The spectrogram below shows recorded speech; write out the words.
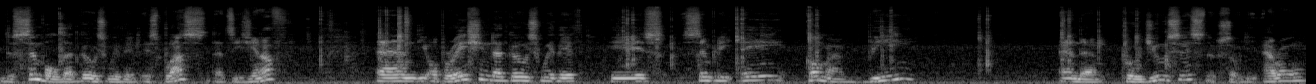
the symbol that goes with it is plus. That's easy enough. And the operation that goes with it is simply a comma b and then produces so the arrow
